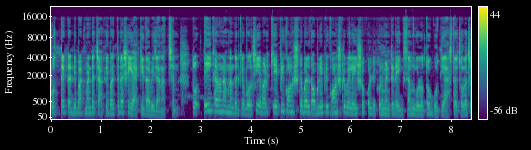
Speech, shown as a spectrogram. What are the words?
প্রত্যেকটা ডিপার্টমেন্টের চাকরি প্রার্থীরা সেই একই দাবি জানাচ্ছেন। তো এই কারণে আপনাদেরকে বলছি, এবার কেপি কনস্টেবল, ডব্লিউপি কনস্টেবল এই সকল রিক্রুটমেন্টের এক্সামগুলোতেও গতি আসতে চলেছে।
